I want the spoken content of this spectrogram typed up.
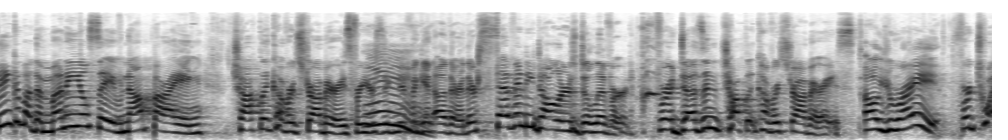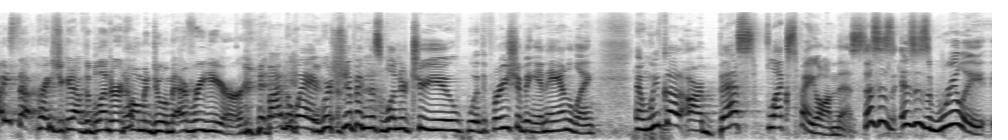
Think about the money you'll save not buying chocolate covered strawberries for your Mm. significant other. They're $70 delivered for a dozen chocolate covered strawberries. Oh, you're right. For twice that price, you can have the blender at home and do them every year. By the way, we're shipping this blender to you with free shipping and handling, and we've got our best flex pay on this. This is this is really.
